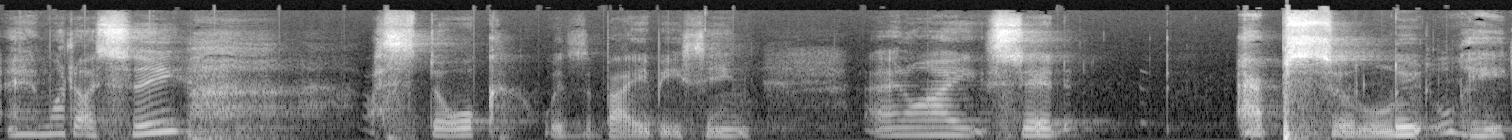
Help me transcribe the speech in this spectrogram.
And what I see, a stalk with the baby thing. And I said, absolutely,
